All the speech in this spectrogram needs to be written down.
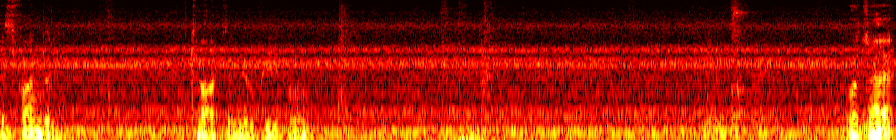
it's fun to talk to new people. What's that?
